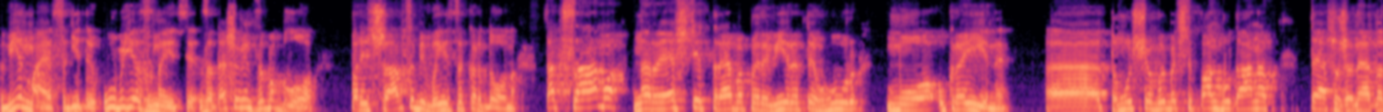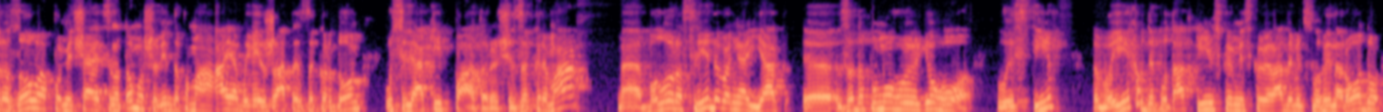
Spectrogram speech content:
він має сидіти у в'язниці за те, що він за бабло. Порішав собі виїзд за кордону. Так само нарешті треба перевірити ГУР МО України. Е, тому що, вибачте, пан Буданов теж уже неодноразово помічається на тому, що він допомагає виїжджати за кордон усілякій паториші. Зокрема, е, було розслідування, як е, за допомогою його листів виїхав депутат Київської міської ради від Слуги народу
